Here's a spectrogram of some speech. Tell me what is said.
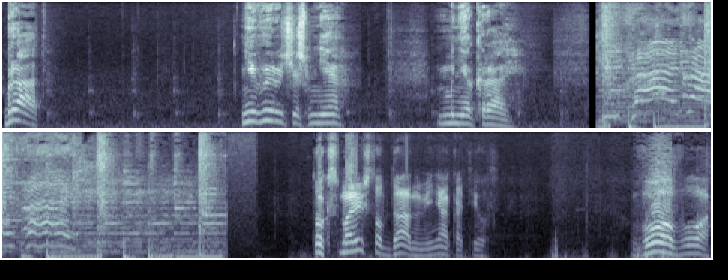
Брат, не выручишь мне, мне край. Только смотри, чтоб, да, на меня катилось. Во,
